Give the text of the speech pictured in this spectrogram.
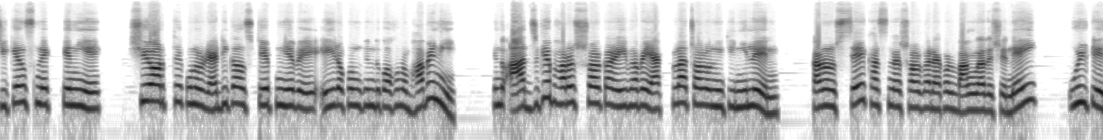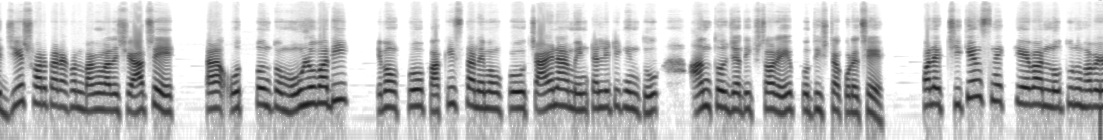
চিকেন স্নেককে নিয়ে সে অর্থে কোনো র্যাডিক্যাল স্টেপ নেবে এইরকম কিন্তু কখনো ভাবেনি। কিন্তু আজকে ভারত সরকার এইভাবে একলা চলনীতি নিলেন, কারণ শেখ হাসিনা সরকার এখন বাংলাদেশে নেই। উল্টে যে সরকার এখন বাংলাদেশে আছে, তারা অত্যন্ত মৌলবাদী এবং প্রো পাকিস্তান এবং প্রো চায়না মেন্টালিটি কিন্তু আন্তর্জাতিক স্তরে প্রতিষ্ঠা করেছে। ফলে চিকেন স্নেককে এবার নতুনভাবে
